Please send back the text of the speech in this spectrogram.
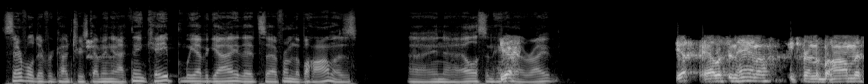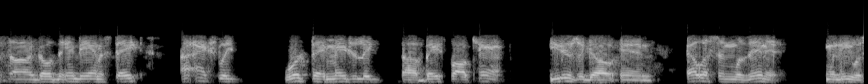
several different countries coming in. I think Cape, we have a guy that's uh, from the Bahamas uh, in uh, Ellison Hanna, right? Yep, Ellison Hanna. He's from the Bahamas. Uh, goes to Indiana State. I actually worked a Major League uh, Baseball camp years ago, and Ellison was in it when he was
